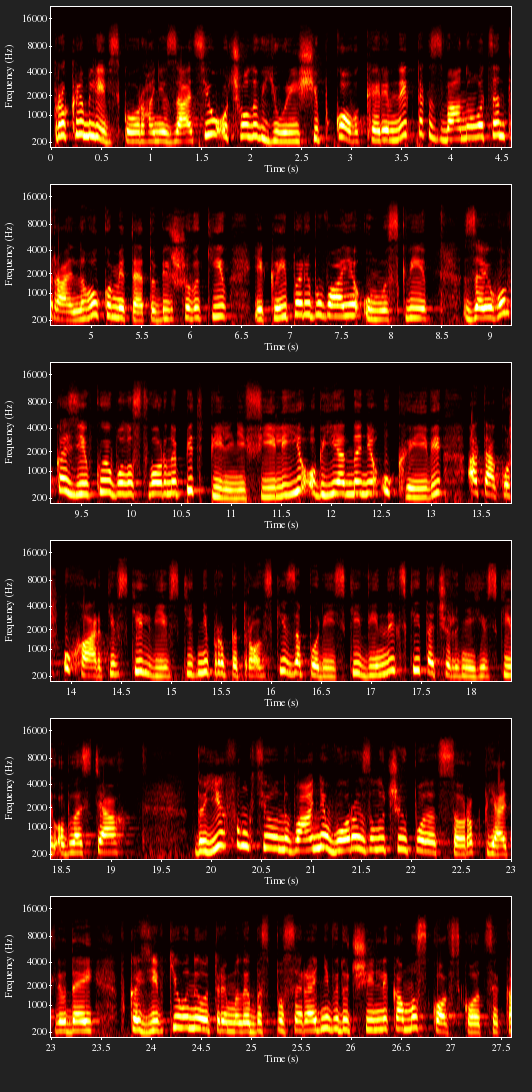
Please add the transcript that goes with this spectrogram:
Прокремлівську організацію очолив Юрій Щіпков, керівник так званого центрального комітету більшовиків, який перебуває у Москві. За його вказівкою було створено підпільні філії об'єднання у Києві, а також у Харківській, Львівській, Дніпропетровській, Запорізькій, Вінницькій та Чернігівській областях. До їх функціонування ворог залучив понад 45 людей. Вказівки вони отримали безпосередньо від очільника московського ЦК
